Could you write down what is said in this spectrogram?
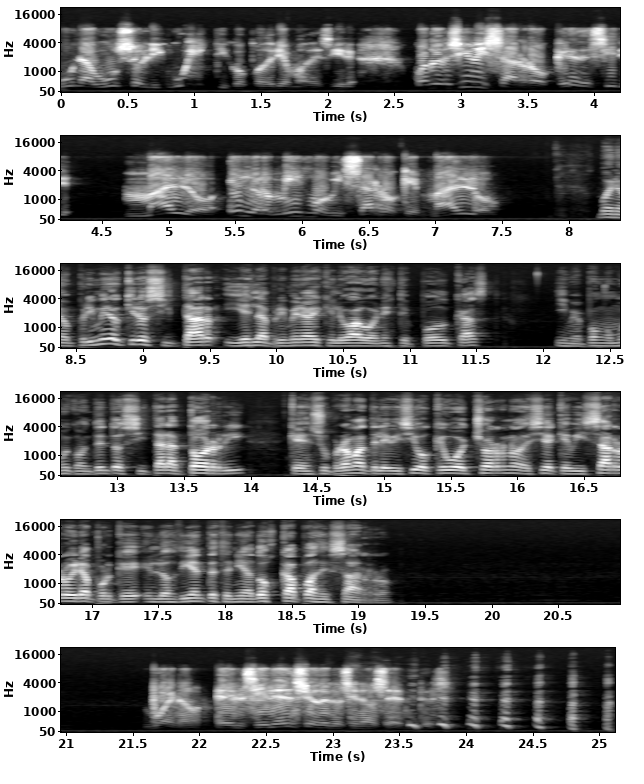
Un abuso lingüístico, podríamos decir. Cuando decís bizarro, ¿querés decir malo? ¿Es lo mismo bizarro que malo? Bueno, primero quiero citar, y es la primera vez que lo hago en este podcast, y me pongo muy contento, citar a Torri, que en su programa televisivo Qué Bochorno decía que bizarro era porque en los dientes tenía dos capas de sarro. El silencio de los inocentes.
